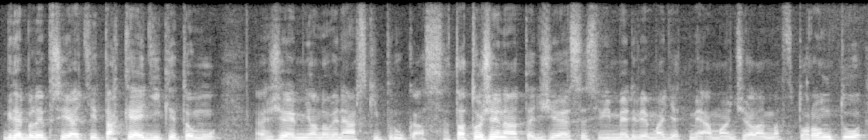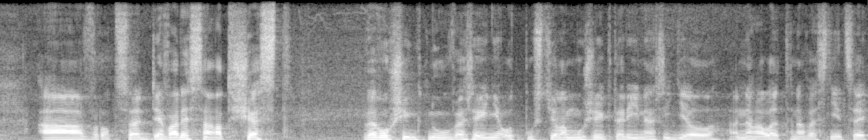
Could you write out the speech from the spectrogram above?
kde byli přijati také díky tomu, že měl novinářský průkaz. Tato žena teď žije se svými dvěma dětmi a manželem v Torontu a v roce 96 ve Washingtonu veřejně odpustila muži, který nařídil nálet na vesnici,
